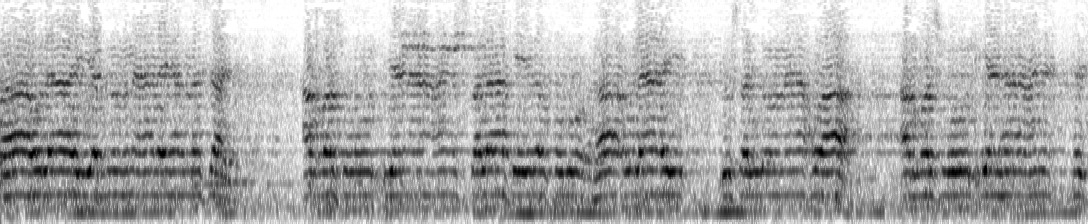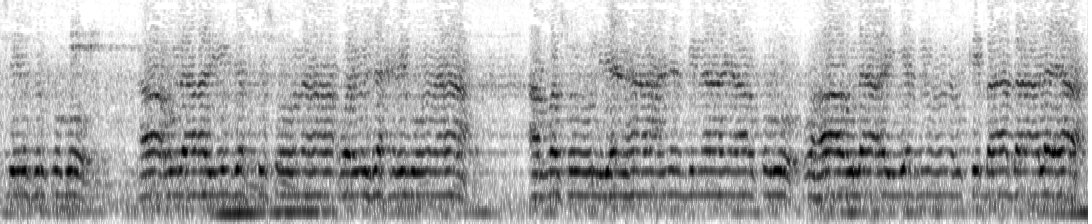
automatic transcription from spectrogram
وهؤلاء يبنون عليها المساجد. الرسول ينهى عن الصلاة إلى القبور. هؤلاء يصلون نحوها الرسول ينهى عن تجسيس القبور. هؤلاء يجسسونها ويزخرفونها الرسول ينهى عن البناء على القبور. وهؤلاء يبنون القباب عليها.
